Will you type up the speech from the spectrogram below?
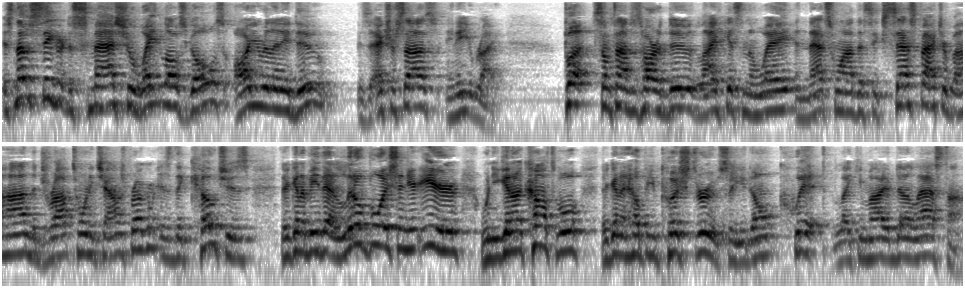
It's no secret to smash your weight loss goals. All you really need to do is exercise and eat right. But sometimes it's hard to do, life gets in the way, and that's why the success factor behind the Drop 20 Challenge program is the coaches. They're gonna be that little voice in your ear when you get uncomfortable. They're gonna help you push through so you don't quit like you might have done last time.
